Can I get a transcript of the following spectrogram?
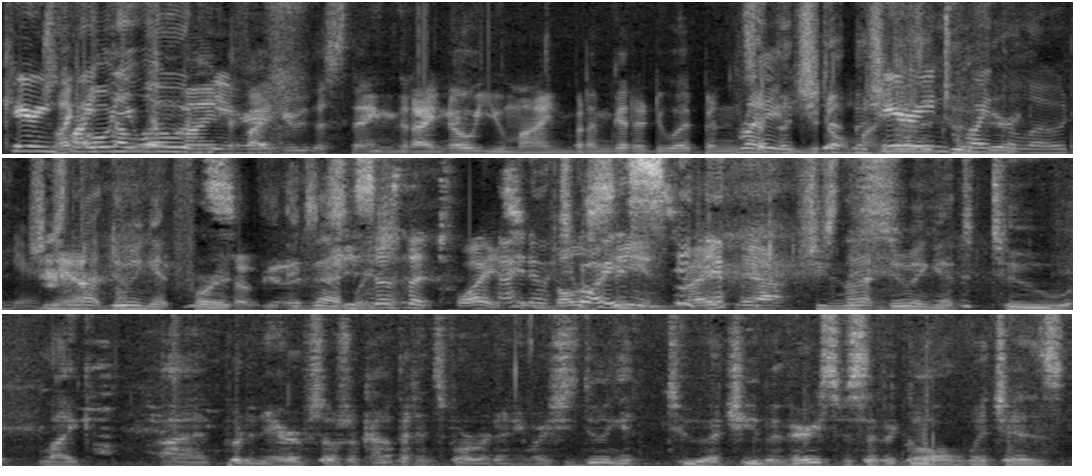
Carrying It's like, quite oh, the you wouldn't mind here. if I do this thing that I know you mind, but I'm gonna do it. But Right, but you don't mind. she Carrying it to a quite the load here. She's Yeah. not doing it for So good. exactly. She says that twice I know, in both twice. scenes, right? Yeah. She's not doing it to like uh, put an air of social competence forward anyway. She's doing it to achieve a very specific goal, which is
